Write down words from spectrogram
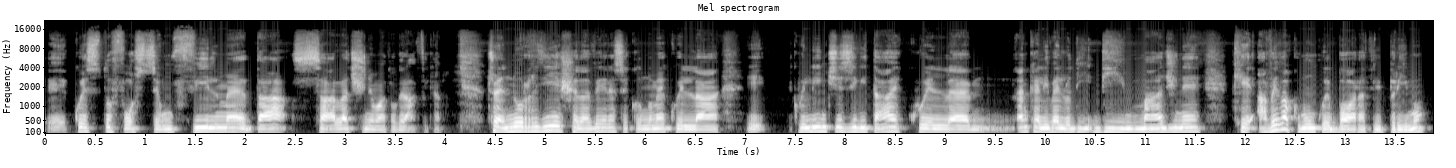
eh, questo fosse un film da sala cinematografica. Cioè, non riesce ad avere, secondo me, quella... Eh, quell'incisività e quel, ehm, anche a livello di, di immagine che aveva comunque Borat il primo,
